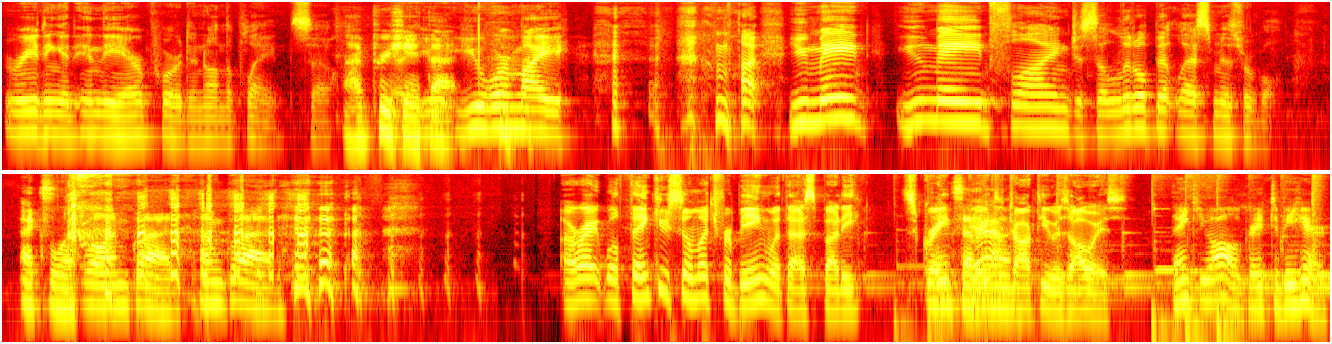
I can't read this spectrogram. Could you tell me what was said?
reading it in the airport and on the plane. So I appreciate you, that. You were my, my, you made you made flying just a little bit less miserable. Excellent. Well, I'm glad. I'm glad. All right. Well, thank you so much for being with us, buddy. It's great, Thanks, great to talk to you as always. Thank you all. Great to be here.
